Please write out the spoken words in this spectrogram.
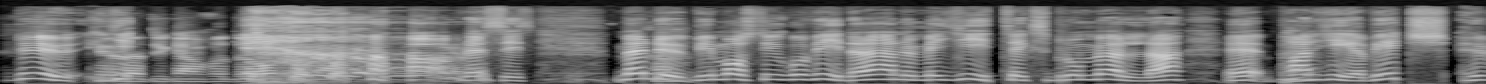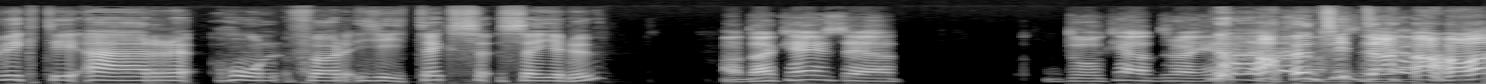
Du, Kul att du kan få dra Ja, precis. Men du, vi måste ju gå vidare här nu med Jitex Bromölla. Eh, mm. Paljevic, mm. hur viktig är hon för Jitex, säger du? Ja, där kan jag ju säga att då kan jag dra in näsan Titta! Ja.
